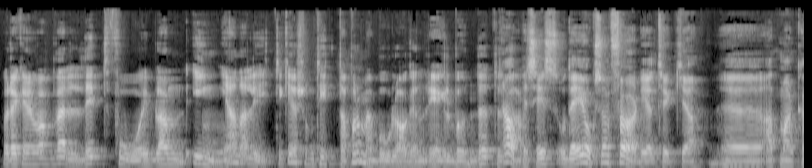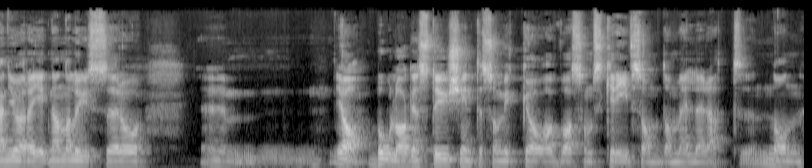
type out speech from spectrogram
Och det kan ju vara väldigt få, ibland inga analytiker som tittar på de här bolagen regelbundet. Ja, Utan, precis. Och det är också en fördel tycker jag. Eh, att man kan göra egna analyser och Ja, bolagen styrs inte så mycket av vad som skrivs om dem eller att någon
